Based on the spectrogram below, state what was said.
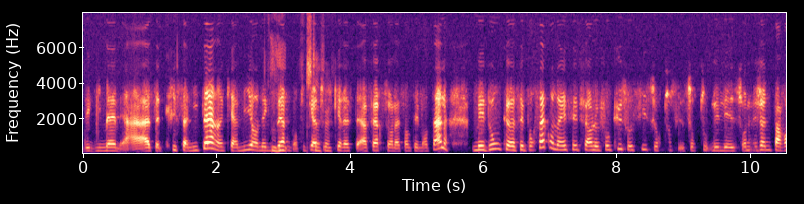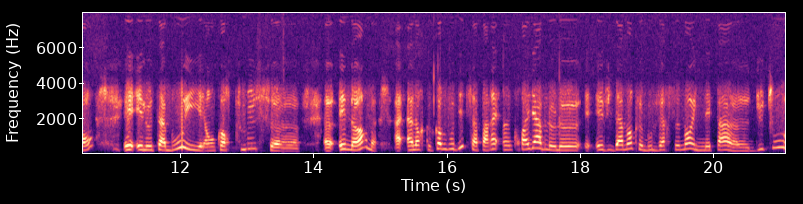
des guillemets, à, cette crise sanitaire hein, qui a mis en exergue, mhm, en tout, cas, tout ce qui restait à faire sur la santé mentale. Mais donc, euh, c'est pour ça qu'on a essayé de faire le focus aussi sur, les, sur les jeunes parents. Et, le tabou, il est encore plus euh, euh, énorme. Alors que, comme vous dites, ça paraît incroyable. Le, évidemment que le bouleversement, il n'est pas du tout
